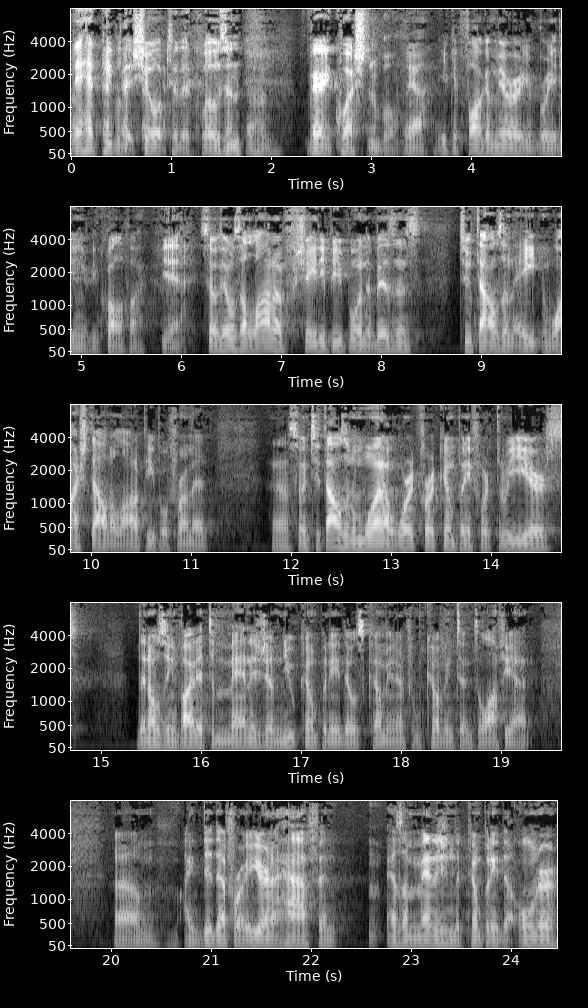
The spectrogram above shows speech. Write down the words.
they had people that show up to the closing very questionable. Yeah. You could fog a mirror, you're breathing, you could qualify. Yeah. So there was a lot of shady people in the business. 2008 and washed out a lot of people from it. Uh, so in 2001, I worked for a company for three years. Then I was invited to manage a new company that was coming in from Covington to Lafayette. Um, I did that for a year and a half, and as I'm managing the company, the owner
